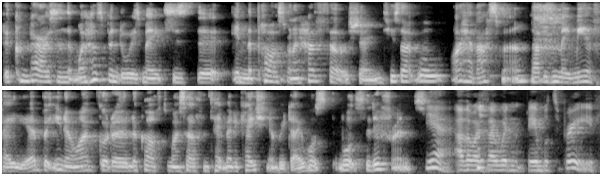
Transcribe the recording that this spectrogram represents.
the comparison that my husband always makes is that in the past, when I have felt ashamed, he's like, "Well, I have asthma. That doesn't make me a failure, but you know, I've got to look after myself and take medication every day. What's what's the difference?" Yeah, otherwise I wouldn't be able to breathe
